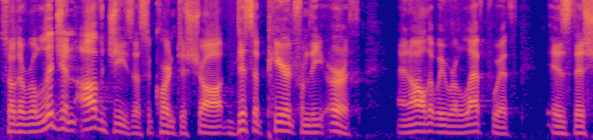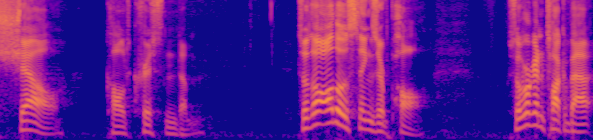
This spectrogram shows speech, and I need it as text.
So the religion of Jesus, according to Shaw, disappeared from the earth, and all that we were left with is this shell called Christendom. So all those things are Paul. So we're going to talk about,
